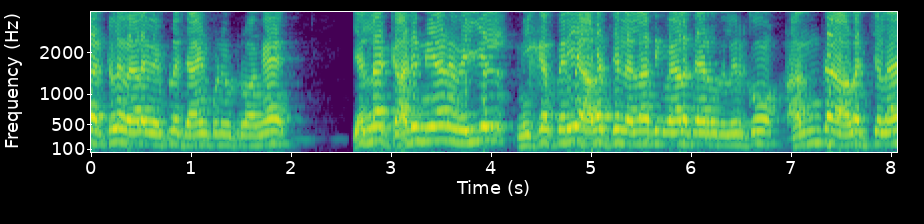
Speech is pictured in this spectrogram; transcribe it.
நாட்களில் வேலை வாய்ப்பில் ஜாயின் பண்ணி விட்ருவாங்க எல்லாம் கடுமையான வெயில் மிகப்பெரிய அலைச்சல் எல்லாத்துக்கும் வேலை தேடுறதுல இருக்கும். அந்த அலைச்சலை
